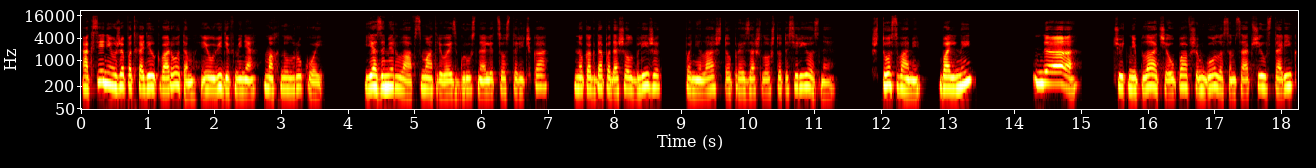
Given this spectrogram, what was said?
Аксений уже подходил к воротам и, увидев меня, махнул рукой. Я замерла, всматриваясь в грустное лицо старичка, но когда подошел ближе, поняла, что произошло что-то серьезное. Что с вами? Больны? Да, чуть не плача, упавшим голосом сообщил старик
